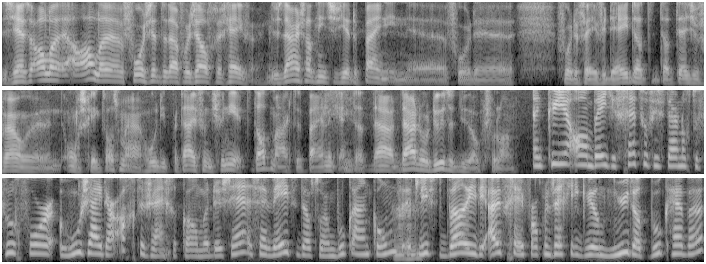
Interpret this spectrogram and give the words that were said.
ze heeft alle, alle voorzetten daarvoor zelf gegeven. Dus daar zat niet zozeer de pijn in eh, voor, de, voor de VVD... Dat, dat deze vrouw eh, ongeschikt was. Maar hoe die partij functioneert, dat maakt het pijnlijk. En dat, daar, daardoor duurt het nu ook zo lang. En kun je al een beetje schetsen, of is daar nog te vroeg voor, hoe zij daarachter zijn gekomen? Dus hè, zij weten dat er een boek aankomt. Mhm. Het liefst bel je die uitgever op en zeg je, ik wil nu dat boek hebben.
